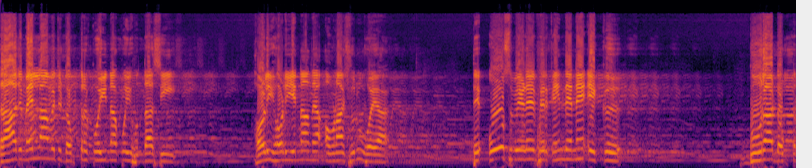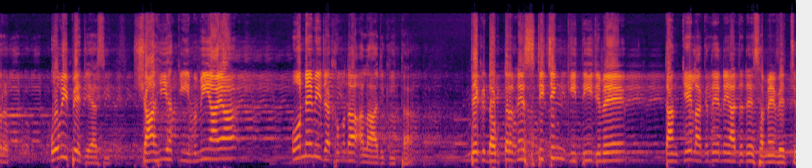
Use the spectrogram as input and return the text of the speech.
ਰਾਜ ਮਹਿਲਾਂ ਵਿੱਚ ਡਾਕਟਰ ਕੋਈ ਨਾ ਕੋਈ ਹੁੰਦਾ ਸੀ ਹੌਲੀ ਹੌਲੀ ਇਹਨਾਂ ਦਾ ਆਉਣਾ ਸ਼ੁਰੂ ਹੋਇਆ। ਤੇ ਉਸ ਵੇਲੇ ਫਿਰ ਕਹਿੰਦੇ ਨੇ ਇੱਕ ਗੋਰਾ ਡਾਕਟਰ, ਉਹ ਵੀ ਭੇਜਿਆ ਸੀ। ਸ਼ਾਹੀ ਹਕੀਮ ਵੀ ਆਇਆ, ਉਹਨੇ ਵੀ ਜ਼ਖਮ ਦਾ ਇਲਾਜ ਕੀਤਾ। ਤੇ ਇੱਕ ਡਾਕਟਰ ਨੇ ਸਟਿਚਿੰਗ ਕੀਤੀ, ਜਿਵੇਂ ਟਾਂਕੇ ਲੱਗਦੇ ਨੇ ਅੱਜ ਦੇ ਸਮੇਂ ਵਿੱਚ।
